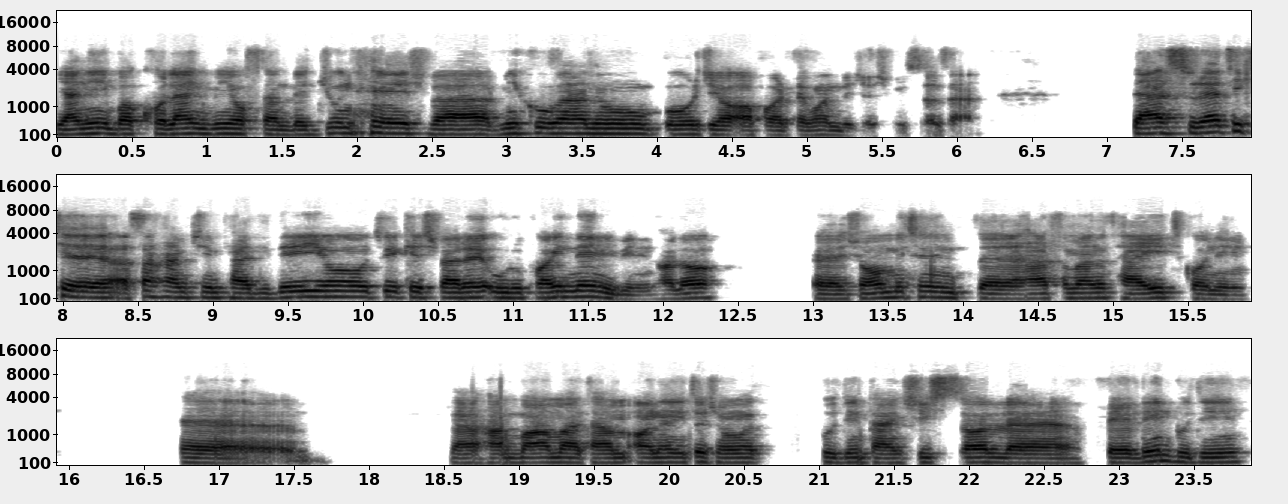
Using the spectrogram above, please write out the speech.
یعنی با کلنگ میفتن به جونش و میکوبن و برج یا آپارتمان به جاش می‌سازن. در صورتی که اصلا همچین پدیده ای رو توی کشور اروپایی نمی‌بینین. حالا شما می‌تونید حرف من رو تایید کنین. هم محمد هم آنایتا شما بودین 5 6 سال برلین بودین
